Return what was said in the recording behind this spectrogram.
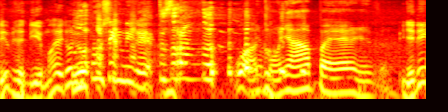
Dia bisa diem aja, cuma pusing nih kayak. Itu serem tuh. waduh maunya apa ya gitu Jadi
